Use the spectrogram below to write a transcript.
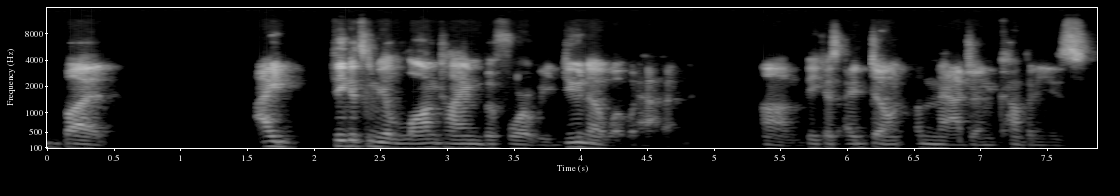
but i think it's going to be a long time before we do know what would happen um, because I don't imagine companies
